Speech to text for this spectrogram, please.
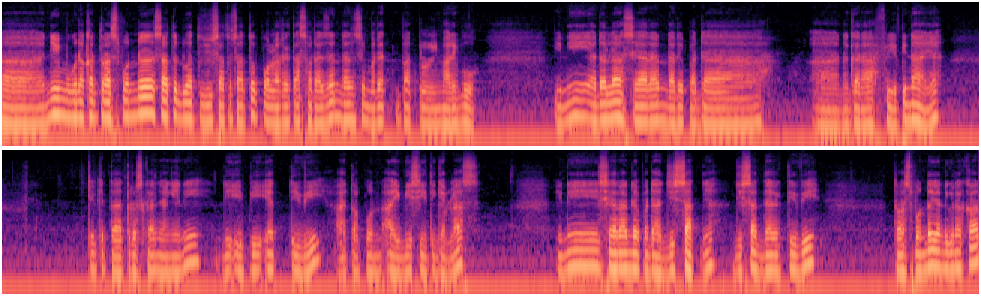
uh, ini menggunakan transponder 12711 polaritas horizon dan rate 45000 ini adalah siaran daripada uh, negara Filipina ya. Oke kita teruskan yang ini di EP8 TV ataupun IBC 13 ini siaran daripada GSAT ya GSAT Direct TV transponder yang digunakan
